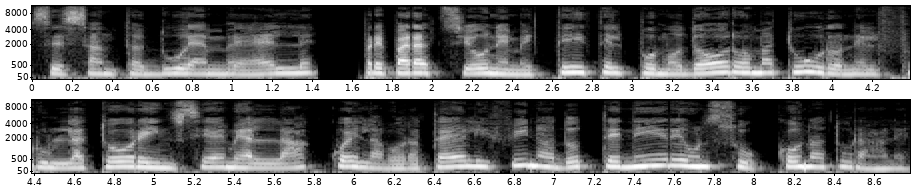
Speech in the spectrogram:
62 ml, preparazione Mettete il pomodoro maturo nel frullatore insieme all'acqua e lavorateli fino ad ottenere un succo naturale.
